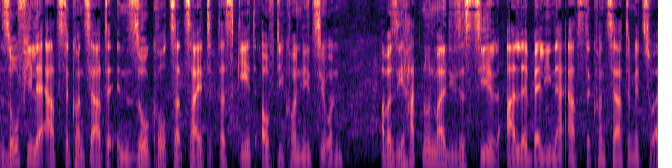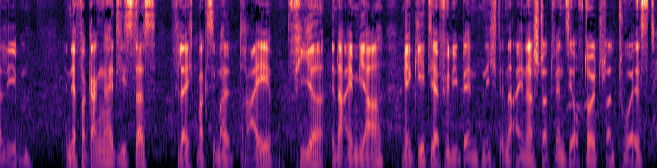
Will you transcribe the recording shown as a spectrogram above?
so viele Ärztekonzerte in so kurzer Zeit, das geht auf die Kondition. Aber sie hat nun mal dieses Ziel, alle Berliner Ärztekonzerte mitzuerleben. In der Vergangenheit hieß das vielleicht maximal drei, vier in einem Jahr. Mehr geht ja für die Band nicht in einer Stadt, wenn sie auf Deutschland-Tour ist.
